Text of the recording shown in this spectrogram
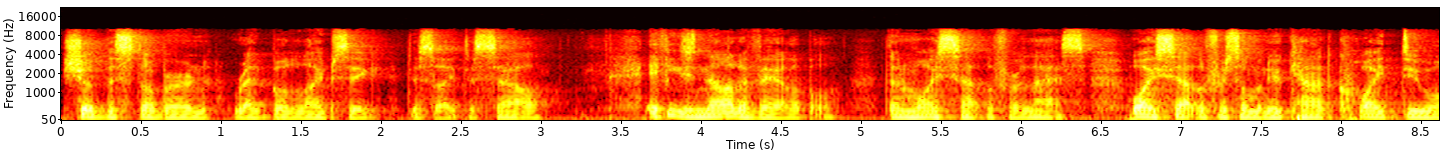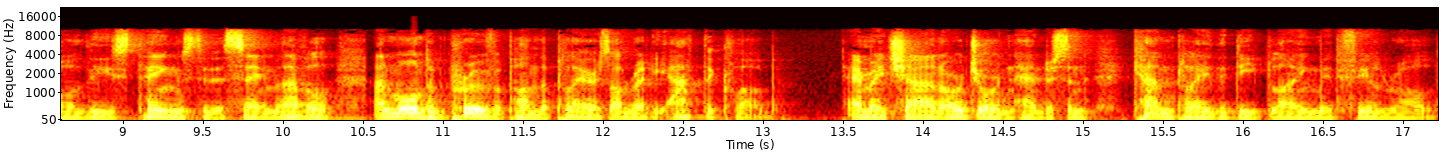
should the stubborn Red Bull Leipzig decide to sell. If he's not available, then why settle for less? Why settle for someone who can't quite do all these things to the same level and won't improve upon the players already at the club? Emre Can or Jordan Henderson can play the deep lying midfield role,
